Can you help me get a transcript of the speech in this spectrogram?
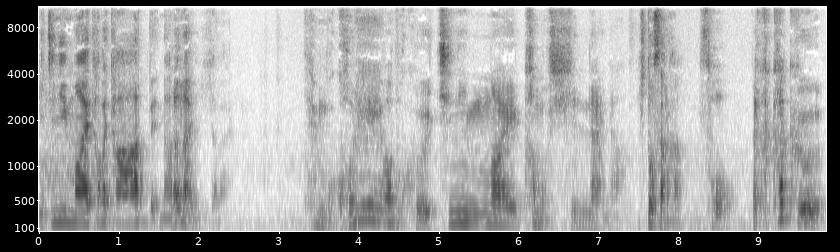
一人前食べたーってならないじゃない。いでも、これは僕、一人前かもしんないな。一皿？そう。だから各、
